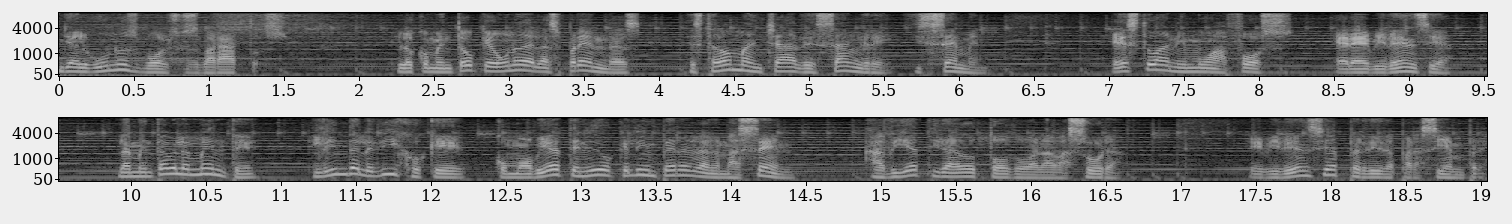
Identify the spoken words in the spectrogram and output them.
y algunos bolsos baratos. Lo comentó que una de las prendas estaba manchada de sangre y semen. Esto animó a Foss, era evidencia. Lamentablemente, Linda le dijo que, como había tenido que limpiar el almacén, había tirado todo a la basura. Evidencia perdida para siempre.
